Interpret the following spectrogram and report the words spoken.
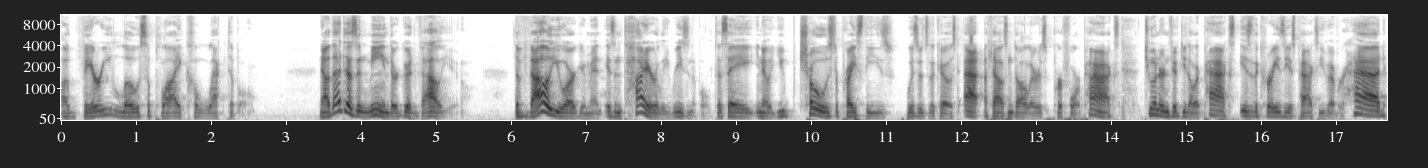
a very low supply collectible. Now that doesn't mean they're good value the value argument is entirely reasonable to say, you know, you chose to price these Wizards of the Coast at $1,000 per four packs. $250 packs is the craziest packs you've ever had.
